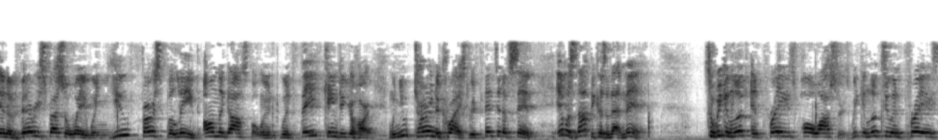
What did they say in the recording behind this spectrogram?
In a very special way, when you first believed on the gospel, when, when faith came to your heart, when you turned to Christ, repented of sin, it was not because of that man. So we can look and praise Paul Washers. We can look to and praise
